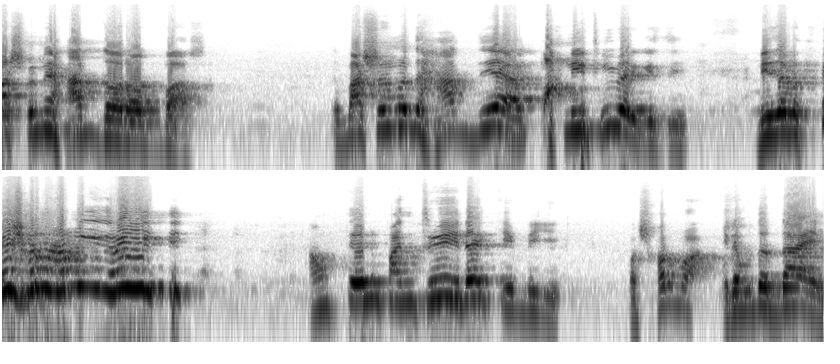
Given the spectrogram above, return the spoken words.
বাসনে হাত ধর অভ্যাস। বাসনের মধ্যে হাত দিয়ে পানি থুইবার গেছি নিজে এই কি আমার পানি থুই এটা কি সর্বা এটা ডাইল।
